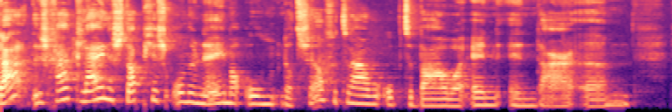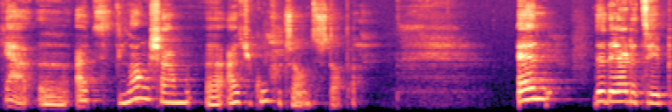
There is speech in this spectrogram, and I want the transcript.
ja, dus ga kleine stapjes ondernemen om dat zelfvertrouwen op te bouwen en, en daar um, ja, uit, langzaam uit je comfortzone te stappen. En de derde tip,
